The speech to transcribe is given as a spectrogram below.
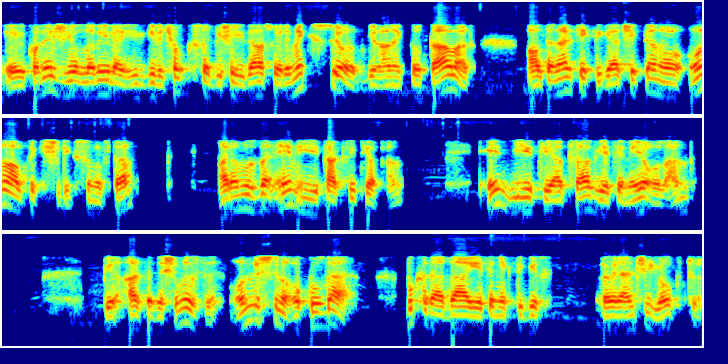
e, kolej yıllarıyla ilgili çok kısa bir şey daha söylemek istiyorum. Bir anekdot daha var. Altan Erkekli gerçekten o 16 kişilik sınıfta aramızda en iyi taklit yapan, en iyi tiyatral yeteneği olan bir arkadaşımızdı. Onun üstüne okulda bu kadar daha yetenekli bir öğrenci yoktu.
